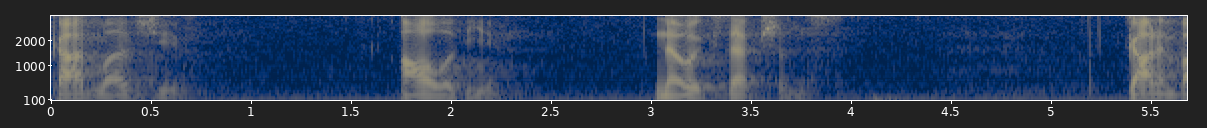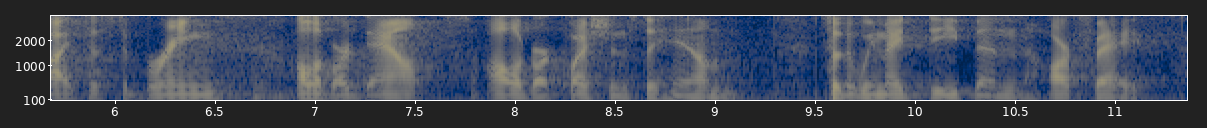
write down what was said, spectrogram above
God loves you, all of you, no exceptions. God invites us to bring all of our doubts, all of our questions to Him so that we may deepen our faith.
